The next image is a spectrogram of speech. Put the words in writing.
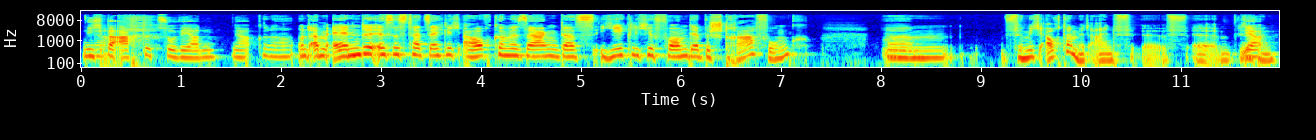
nicht beachtet zu werden. Ja, Genau. Und am Ende ist es tatsächlich auch, können wir sagen, dass jegliche Form der Bestrafung ähm, für mich auch damit ein, äh, äh, wie sagt Ja. man,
